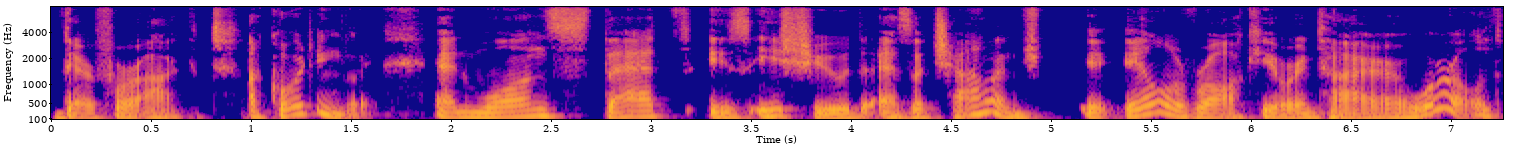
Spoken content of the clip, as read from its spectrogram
Therefore, act accordingly. And once that is issued as a challenge, it'll rock your entire world.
